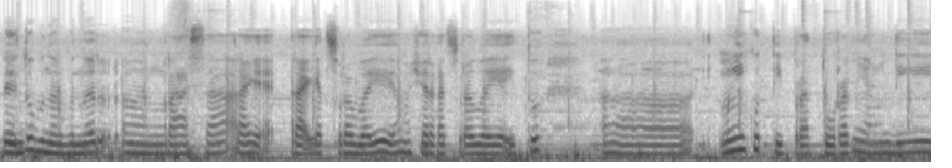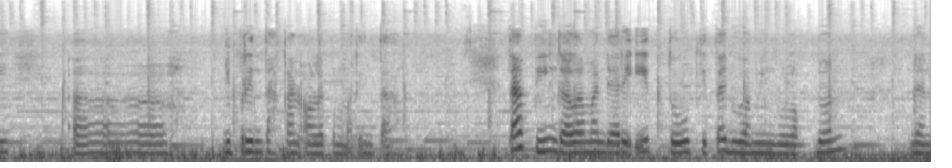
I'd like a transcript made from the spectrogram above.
dan itu benar-benar uh, ngerasa rakyat, rakyat Surabaya ya masyarakat Surabaya itu uh, mengikuti peraturan yang di uh, diperintahkan oleh pemerintah. Tapi nggak lama dari itu kita dua minggu lockdown dan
